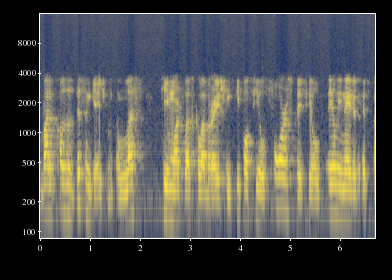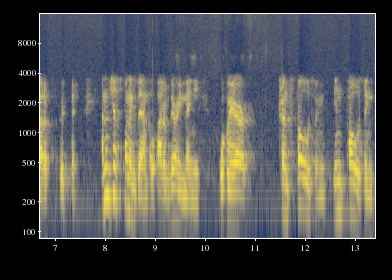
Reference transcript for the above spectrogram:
but it causes disengagement, less teamwork, less collaboration. People feel forced, they feel alienated. It's not a good thing. And it's just one example out of very many where transposing, imposing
